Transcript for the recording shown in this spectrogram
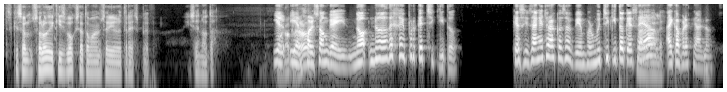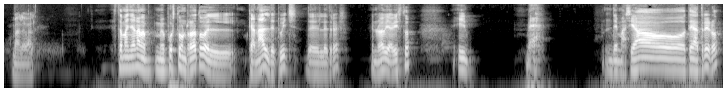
Es que solo, solo de Xbox se ha tomado en serio el 3, Pep. Y se nota. Y el, Bueno, y el Gate. No, no dejéis porque es chiquito. Que si se han hecho las cosas bien, por muy chiquito que sea, vale. hay que apreciarlo. Vale, vale. Esta mañana me, me he puesto un rato el canal de Twitch del E3, que no lo había visto. Y. meh, demasiado teatrero.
